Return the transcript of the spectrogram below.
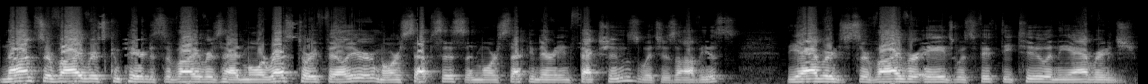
Non-survivors compared to survivors had more respiratory failure, more sepsis, and more secondary infections, which is obvious. The average survivor age was 52, and the average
